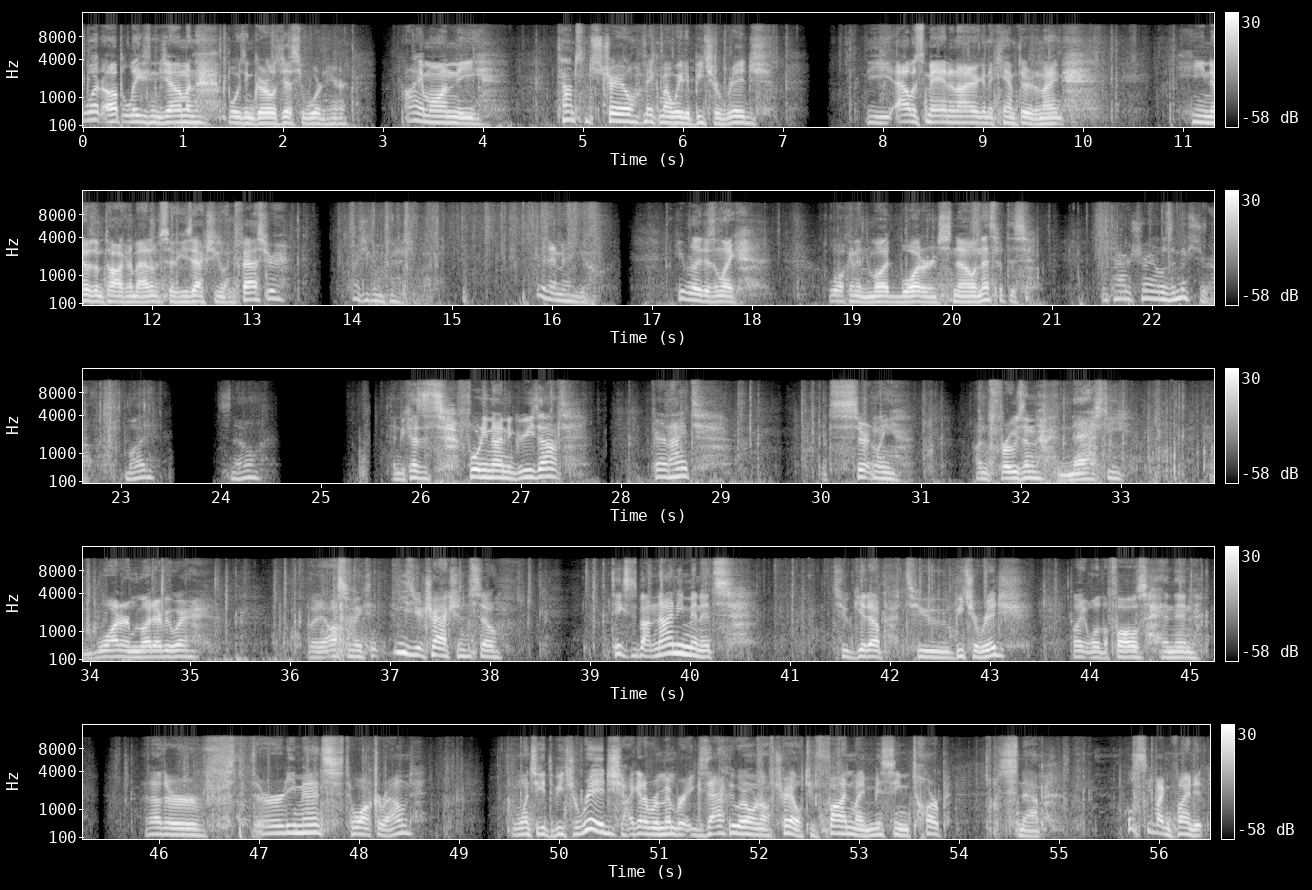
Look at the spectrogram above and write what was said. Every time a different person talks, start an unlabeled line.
What up, ladies and gentlemen, boys and girls? Jesse Warden here. I am on the Thompson's Trail, making my way to Beecher Ridge. The Albus man and I are going to camp there tonight. He knows I'm talking about him, so he's actually going faster. Why's he going faster, buddy? Look at that man go. He really doesn't like walking in mud, water, and snow, and that's what this entire trail is a mixture of mud, snow, and because it's 49 degrees out Fahrenheit, it's certainly unfrozen and nasty and water and mud everywhere. But it also makes it easier traction. So it takes us about 90 minutes to get up to Beecher Ridge, like well the falls, and then another 30 minutes to walk around. And once you get to Beecher Ridge, I gotta remember exactly where I went off trail to find my missing tarp snap. We'll see if I can find it.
